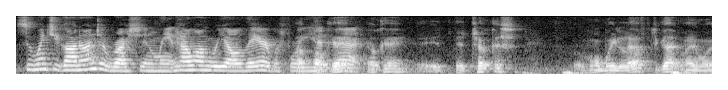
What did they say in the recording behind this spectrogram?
So once you got onto Russian land, how long were y'all there before you Uh, head okay, back? okay. It, it took us when we left. Got when we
